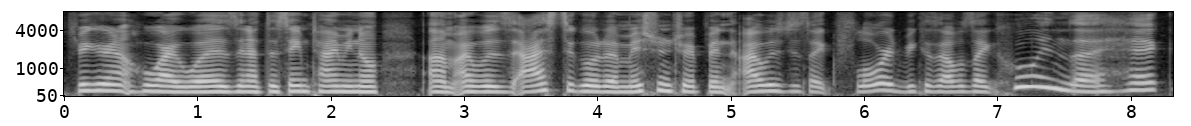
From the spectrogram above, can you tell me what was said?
figuring out who I was. And at the same time you know um, I was asked to go to a mission trip and I was just like floored because I was like who in the heck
